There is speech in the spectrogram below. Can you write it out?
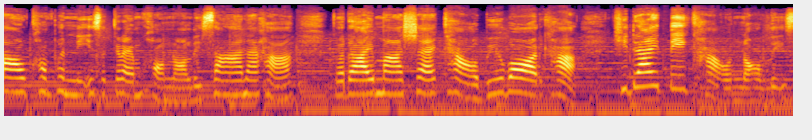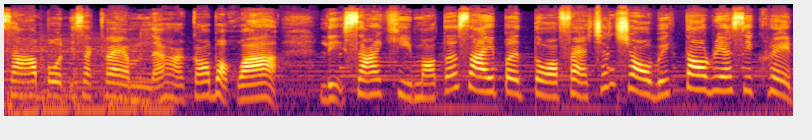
ลาวคอมพานีอินสตาแกรมของน้องลิซ่านะคะ ก็ได้มาแชร์ข่าวบิลบอร์ดค่ะ ที่ได้ตีข่าวน้องลิซ่าบนอินสตาแกรมนะคะ ก็บอกว่าลิซ่าขี่มอเตอร์ไซค์เปิดตัวแฟชั่นโชว์ Victoria Secret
